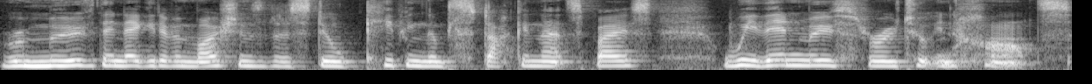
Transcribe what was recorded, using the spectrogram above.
remove the negative emotions that are still keeping them stuck in that space. We then move through to enhance.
